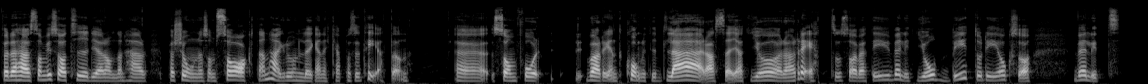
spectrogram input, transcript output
För det här som vi sa tidigare om den här personen som saknar den här grundläggande kapaciteten eh, som får bara rent kognitivt lära sig att göra rätt så sa vi att det är väldigt jobbigt och det är också väldigt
